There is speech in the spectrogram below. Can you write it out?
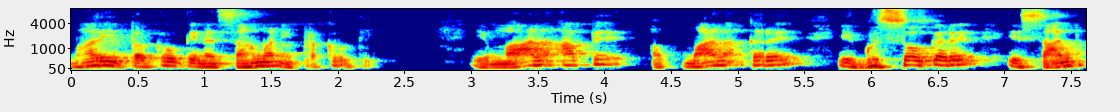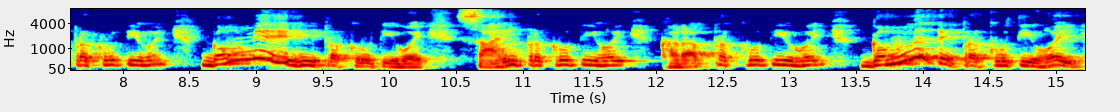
મારી પ્રકૃતિને સામાની પ્રકૃતિ એ માન આપે અપમાન કરે, એ ગુસ્સો કરે, એ શાંત પ્રકૃતિ હોય, ગમે એવી પ્રકૃતિ હોય, સારી પ્રકૃતિ હોય, ખરાબ પ્રકૃતિ હોય, ગમે તે પ્રકૃતિ હોય,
